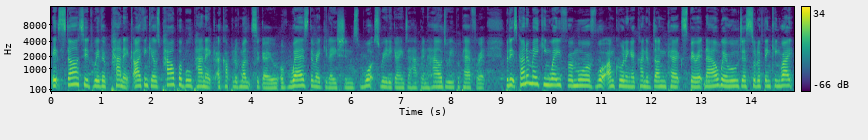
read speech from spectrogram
It started with a panic. I think it was palpable panic a couple of months ago of where's the regulations, what's really going to happen, how do we prepare for it. But it's kind of making way for more of what I'm calling a kind of Dunkirk spirit now. We're all just sort of thinking, right,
